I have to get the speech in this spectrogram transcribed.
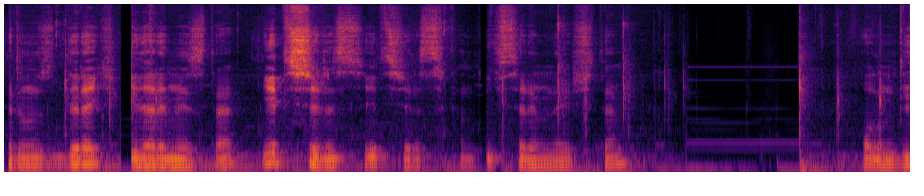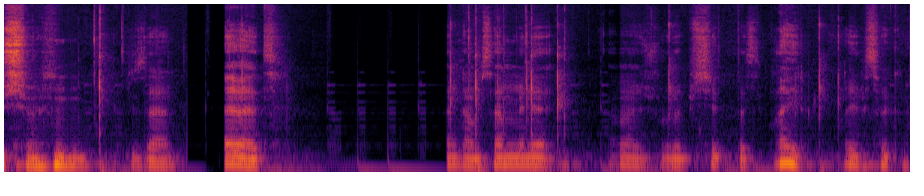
Kırmızı direkt ilerimizde. Yetişiriz. Yetişiriz. Sıkıntı. İksirimi de içtim. Oğlum düşme. Güzel. Evet. Kankam sen beni hemen şurada bir shitlesin. Hayır. Hayır sakın.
